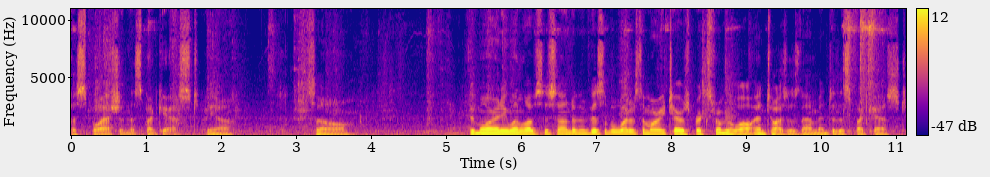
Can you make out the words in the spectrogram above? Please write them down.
a splash in this podcast. Yeah. So, the more anyone loves the sound of invisible waters, the more he tears bricks from the wall and tosses them into this podcast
